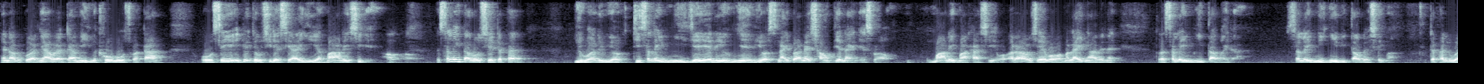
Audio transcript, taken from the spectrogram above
အဲနောက်တစ်ခုကညဘက်ဓာမီမထိုးဖို့ဆိုတာဒါဟိုစစ်ရေးအတွေ့အကြုံရှိတဲ့ဆရာကြီးကမှားလေးရှိတယ်ဟုတ်ဟုတ်ဆက်လိုက်တောက်လို့ရှိရင်တစ်ဖက်လူကလေးပြီးတော့ဒီဆက်လိုက်မီးရဲရဲလေးကိုမြင်ပြီးတော့စနိုက်ပါနဲ့ချောင်းပစ်နိုင်တယ်ဆိုတော့မှားလေးမှားထားရှိတယ်ပေါ့အဲ့ဒါကိုရဲဘော်ကမလိုက်ငါပဲနဲ့သူကဆက်လိုက်မီးတောက်လိုက်တာဆက်လိုက်မီးညှိပြီးတောက်တဲ့အချိန်မှာတစ်ဖက်လူက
